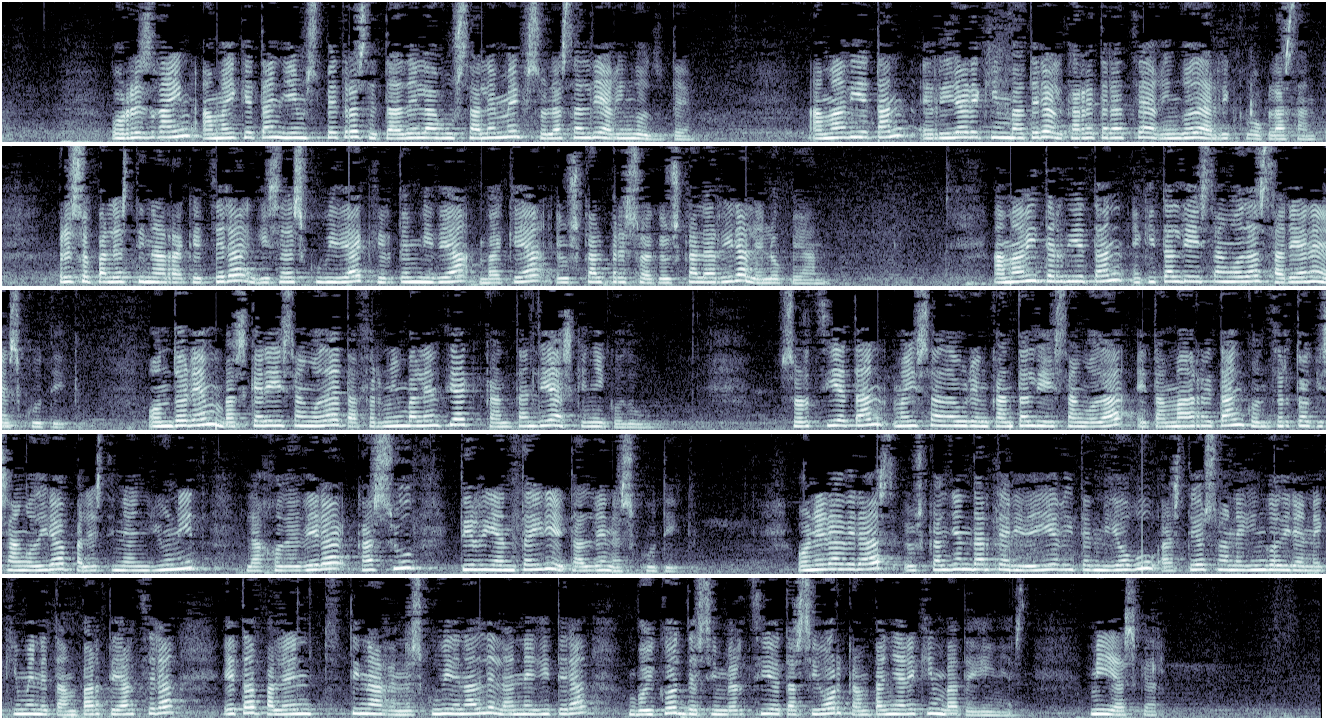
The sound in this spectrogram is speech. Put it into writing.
Horrez gain, amaiketan James Petras eta Adela Busalemek solasaldi egingo dute. Amabietan, herrirarekin batera elkarretaratzea egingo da herriko plazan. Preso palestinarrak etzera, giza eskubideak irten bidea, bakea, Euskal presoak Euskal Herrira lelopean. Amabit erdietan, ekitaldia izango da zarearen eskutik. Ondoren, Baskari izango da eta Fermin Valentziak kantaldia eskeniko du. Sortzietan, maiza dauren kantaldia izango da, eta marretan kontzertuak izango dira Palestinian Unit, La Jodedera, Kasu, Tirrian Tairi eta Alden Eskutik. Honera beraz, Euskal Jendarteari dei egiten diogu, aste osoan egingo diren ekimenetan parte hartzera, eta Palestinarren eskubiden alde lan egitera, boikot, desinbertzio eta zigor kanpainarekin bat eginez. Mila esker.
